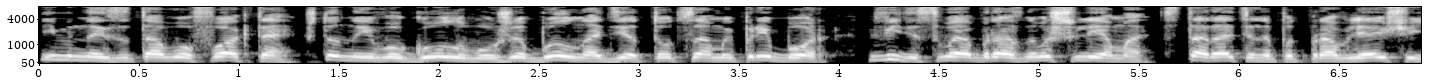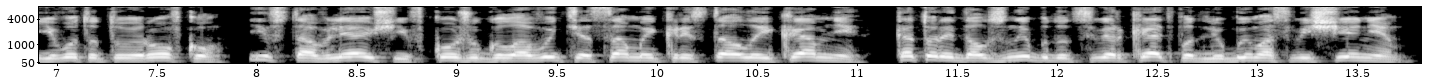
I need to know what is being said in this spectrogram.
именно из-за того факта, что на его голову уже был надет тот самый прибор в виде своеобразного шлема, старательно подправляющий его татуировку и вставляющий в кожу головы те самые кристаллы и камни, которые должны будут сверкать под любым освещением.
